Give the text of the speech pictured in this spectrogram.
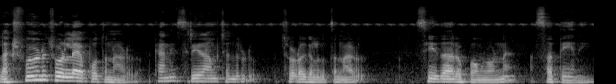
లక్ష్మణుడు చూడలేకపోతున్నాడు కానీ శ్రీరామచంద్రుడు చూడగలుగుతున్నాడు. సీతారూపంలో ఉన్న సతీని.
